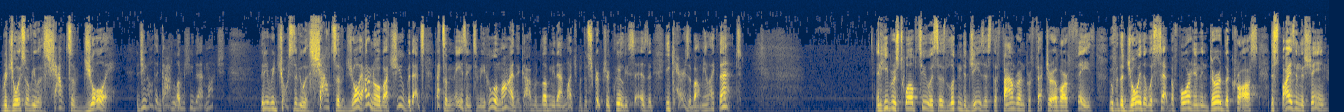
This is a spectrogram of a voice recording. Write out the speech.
rejoice over you with shouts of joy. Did you know that God loves you that much? That he rejoices of you with shouts of joy. I don't know about you, but that's, that's amazing to me. Who am I that God would love me that much? But the scripture clearly says that he cares about me like that. In Hebrews 12, 2, it says, Looking to Jesus, the founder and perfecter of our faith, who for the joy that was set before him endured the cross, despising the shame,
